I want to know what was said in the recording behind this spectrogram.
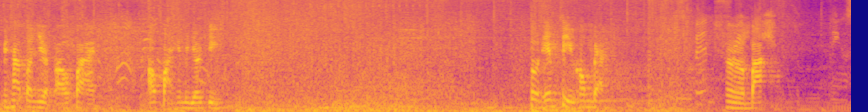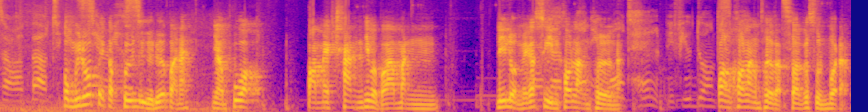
ไม่ท่าตอนยิงแบบเอาไฟเอาไฟนี่มันเยอะจริงส่วน M4 Combat Spin Ờ, free. bác. Things are about to ผมไม่รู้ว่าเป็นกับปืนอื่นด้วยป่ะนะ อย่างพวกปั๊มแอคชั่นที่แบบว่ามันรีโหลดแมกกาซีนเข้าลังเพลิงอะตอนเข้าลังเพลิงแบบตอนกระสุนหมดอะ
